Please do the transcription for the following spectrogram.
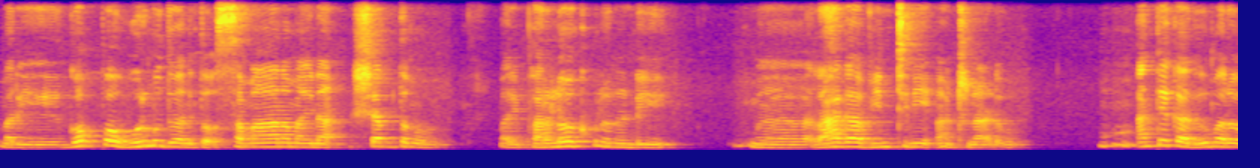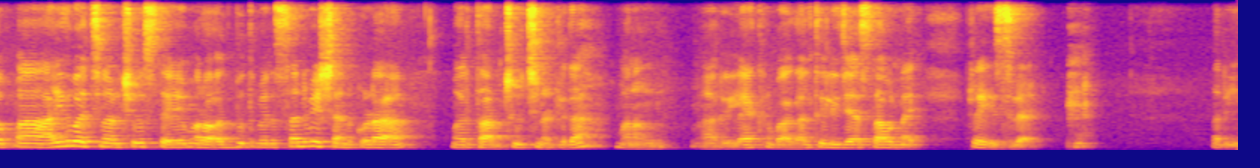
మరి గొప్ప ఉరుము ధ్వనితో సమానమైన శబ్దము మరి పరలోకముల నుండి రాగా వింటిని అంటున్నాడు. అంతేకాదు మరో మా ఐదు వచనాలు చూస్తే మరో అద్భుతమైన సన్నివేశాన్ని కూడా మరి తాను చూచినట్లుగా మనం మరి లేఖన భాగాలు తెలియజేస్తూ ఉన్నాయి. ప్రేయస్లాడ్ మరి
